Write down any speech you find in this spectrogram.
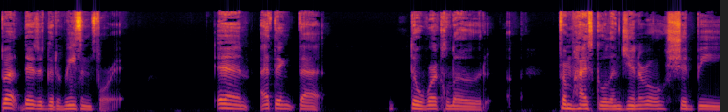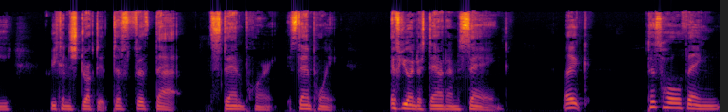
but there's a good reason for it. And I think that the workload from high school in general should be reconstructed to fit that standpoint standpoint if you understand what I'm saying. Like this whole thing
